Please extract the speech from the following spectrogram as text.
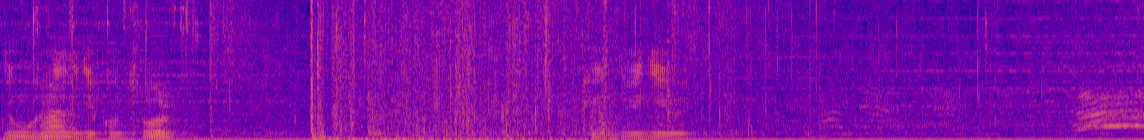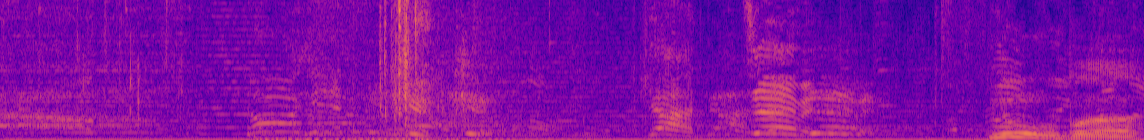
Dăm o granadă de control. Ok, nu e nimeni. God damn it! Nu, bă!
